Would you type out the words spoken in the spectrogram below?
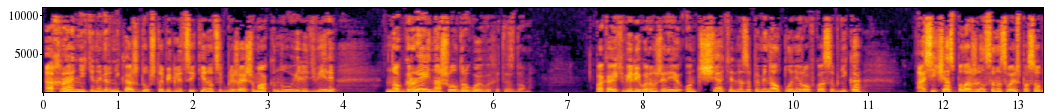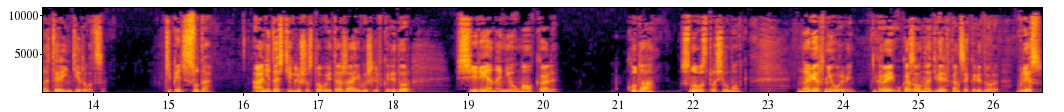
Охранники наверняка ждут, что беглецы кинутся к ближайшему окну или двери, — но Грей нашел другой выход из дома. Пока их вели в оранжерею, он тщательно запоминал планировку особняка, а сейчас положился на свою способность ориентироваться. Теперь сюда. Они достигли шестого этажа и вышли в коридор. Сирены не умолкали. «Куда?» — снова спросил Монк. «На верхний уровень». Грей указал на дверь в конце коридора. «В лес».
